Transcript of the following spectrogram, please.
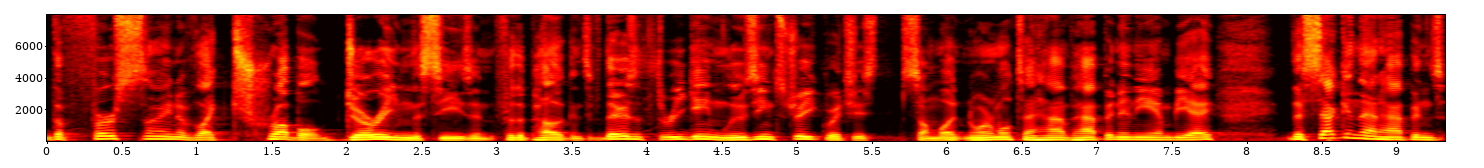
the first sign of like trouble during the season for the Pelicans. If there's a three game losing streak, which is somewhat normal to have happen in the NBA, the second that happens,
